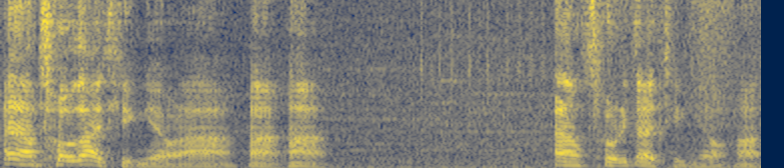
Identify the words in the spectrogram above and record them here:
哎呀，车在停了啦，哈哈！哎呀，车你在停了哈！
